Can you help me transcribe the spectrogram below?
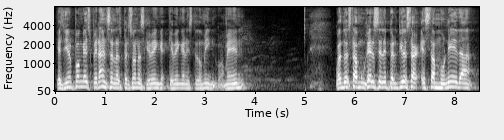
Que el Señor ponga esperanza en las personas que, vengan que vengan este domingo. Amén. Cuando a esta mujer se le perdió esta, moneda,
